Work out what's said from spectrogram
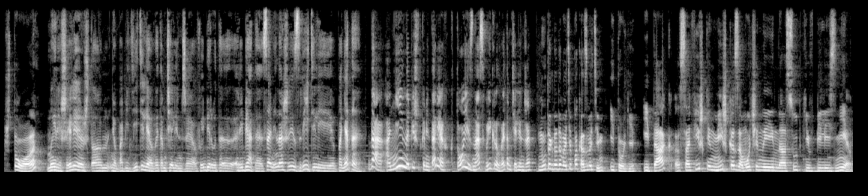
Что? Мы решили, что победителя в этом челлендже выберут э, ребята, сами наши зрители, понятно? Да, они напишут в комментариях, кто из нас выиграл в этом челлендже. Ну, тогда давайте показывать им итоги. Итак, Софишкин Мишка, замоченный на сутки в белизне.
